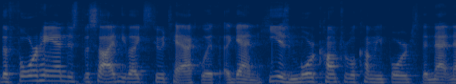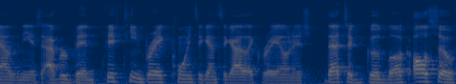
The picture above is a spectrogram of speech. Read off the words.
the forehand is the side he likes to attack with. Again, he is more comfortable coming forward to the net now than he has ever been. 15 break points against a guy like Raonic. That's a good look. Also,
